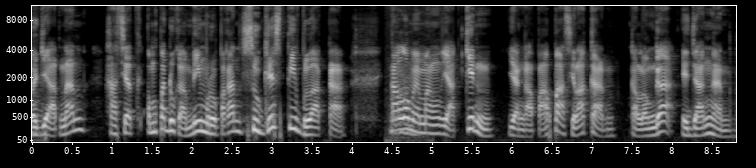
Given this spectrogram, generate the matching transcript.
Bagi Adnan, khasiat empedu kambing merupakan sugesti belaka. Kalau memang yakin, ya nggak apa-apa, silakan. Kalau enggak, ya jangan.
